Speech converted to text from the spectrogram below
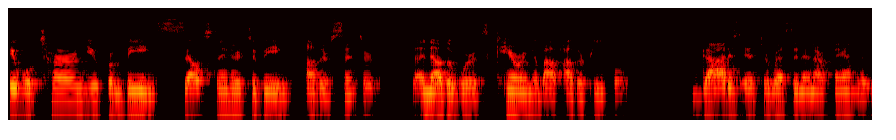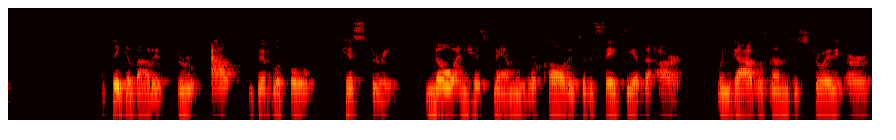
It will turn you from being self centered to being other centered. In other words, caring about other people. God is interested in our families. Think about it throughout biblical history. Noah and his family were called into the safety of the ark. When God was going to destroy the earth,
